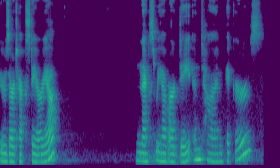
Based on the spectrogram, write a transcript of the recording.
Here's our text area. Next we have our date and time pickers.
